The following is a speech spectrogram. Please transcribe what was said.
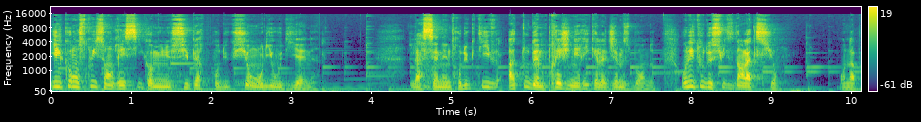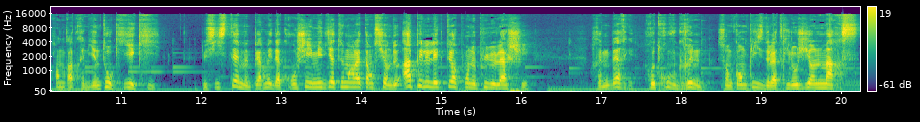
Il construit son récit comme une superproduction hollywoodienne. La scène introductive a tout d'un pré-générique à la James Bond. On est tout de suite dans l'action. On apprendra très bientôt qui est qui. Le système permet d'accrocher immédiatement l'attention, de happer le lecteur pour ne plus le lâcher. Runberg retrouve Grun, son complice de la trilogie On Mars,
